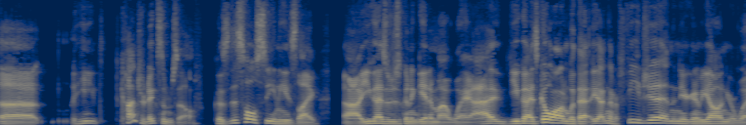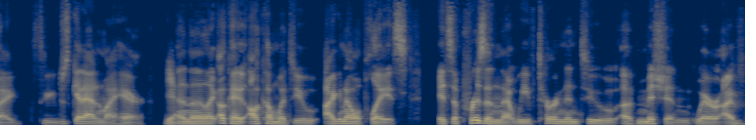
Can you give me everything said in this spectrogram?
uh he contradicts himself because this whole scene he's like uh you guys are just going to get in my way. I you guys go on with that. I'm going to feed you and then you're going to be on your way. So you just get out of my hair. Yeah. And they're like, "Okay, I'll come with you. I know a place. It's a prison that we've turned into a mission where I've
